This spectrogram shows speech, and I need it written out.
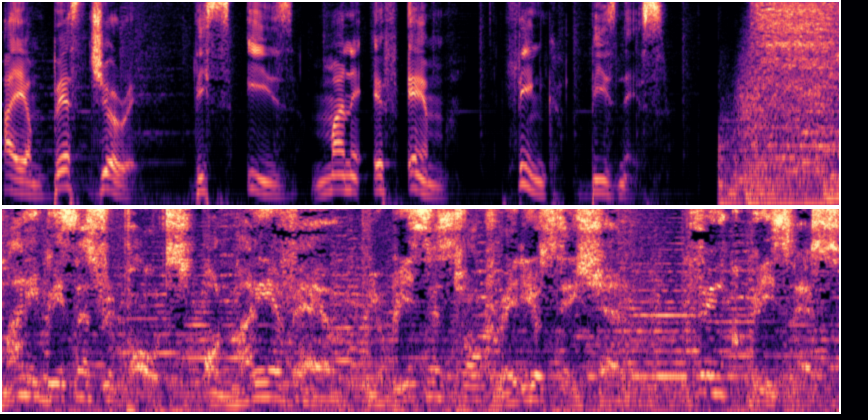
I am Best Jerry. This is Money FM. Think business. Money Business Report on Money FM, your business talk radio station. Think business.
